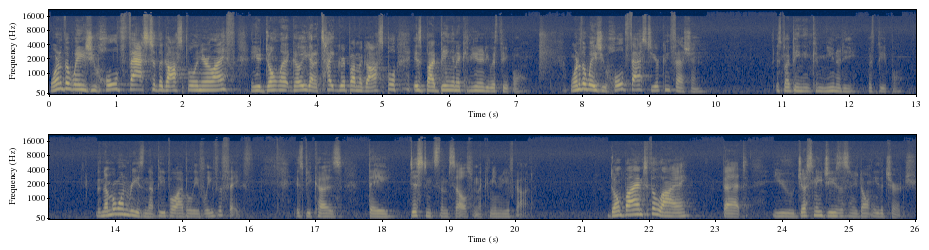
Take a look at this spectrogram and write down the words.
One of the ways you hold fast to the gospel in your life and you don't let go, you got a tight grip on the gospel, is by being in a community with people. One of the ways you hold fast to your confession is by being in community with people. The number one reason that people, I believe, leave the faith is because they distance themselves from the community of God. Don't buy into the lie that you just need Jesus and you don't need the church.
